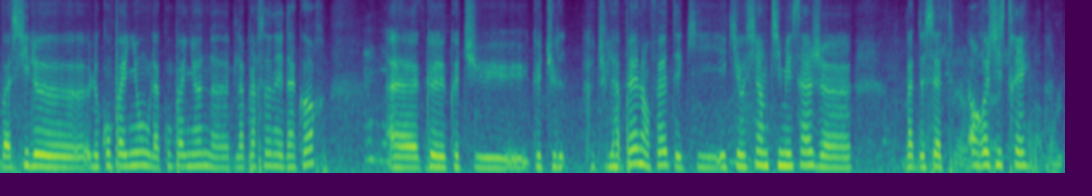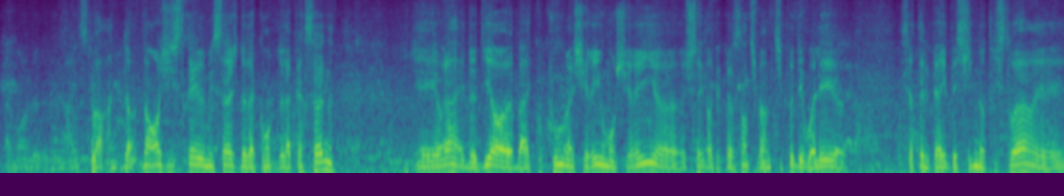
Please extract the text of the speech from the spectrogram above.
bah, si le, compagnon ou la compagnonne de la personne est d'accord, que, que tu que tu que tu l'appelles en fait et qui et qui a aussi un petit message bah, de cette enregistré histoire d'enregistrer le message de la, de la personne et voilà et de dire euh, bah, coucou ma chérie ou mon chéri. Euh, je sais que dans quelques instants tu vas un petit peu dévoiler euh, certaines péripéties de notre histoire et,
